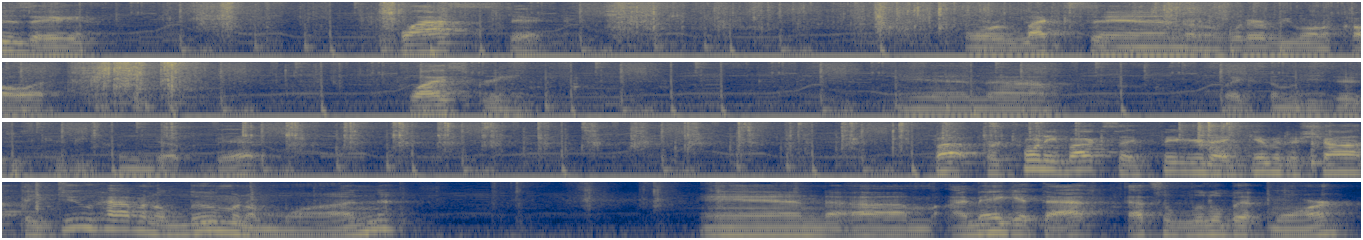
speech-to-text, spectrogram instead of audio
is a plastic or Lexan or whatever you want to call it fly screen. And uh, looks like some of these edges could be cleaned up a bit. But for 20 bucks, I figured I'd give it a shot. They do have an aluminum one. And um, I may get that. That's a little bit more.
